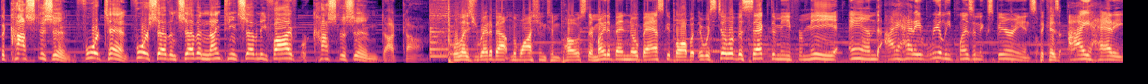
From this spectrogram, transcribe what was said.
The Costas Inn, 410 477 1975 or costasinn.com. Well, as you read about in the Washington Post, there might have been no basketball, but there was still a vasectomy for me, and I had a really pleasant experience because I had a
